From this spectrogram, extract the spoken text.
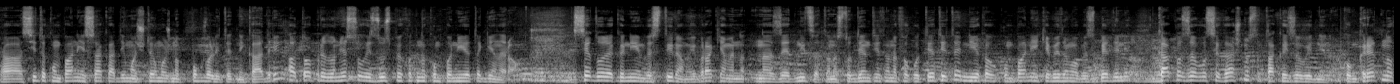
А, сите компании сакаат да имаат што е можно поквалитетни кадри, а тоа предонесува и за успехот на компанијата генерално. Се додека ние инвестираме и враќаме на, на заедницата, на студентите на факултетите, ние како компанија ќе бидеме обезбедени како за во сегашноста, така и за виднина. Конкретно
